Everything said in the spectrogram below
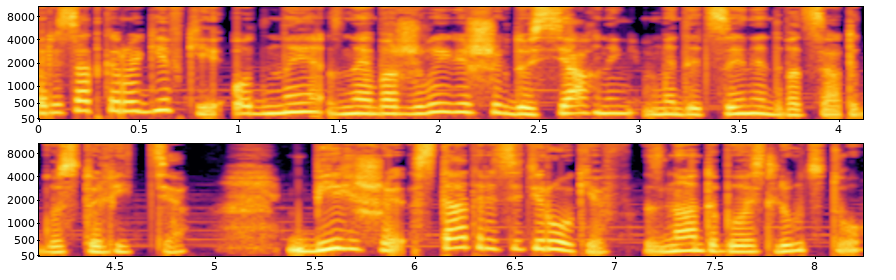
Пересадка рогівки одне з найважливіших досягнень медицини ХХ століття. Більше 130 років знадобилось людству,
